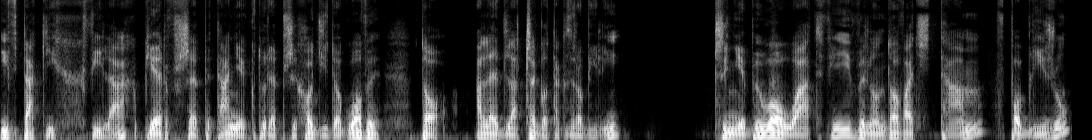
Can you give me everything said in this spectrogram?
I w takich chwilach pierwsze pytanie, które przychodzi do głowy, to: ale dlaczego tak zrobili? Czy nie było łatwiej wylądować tam, w pobliżu?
